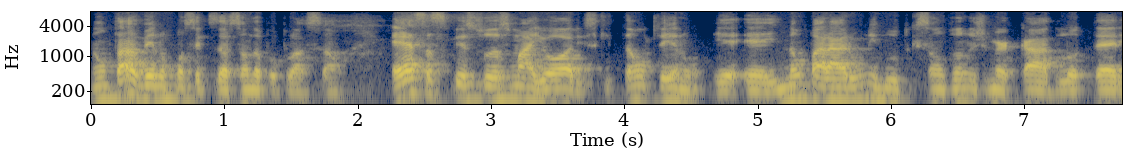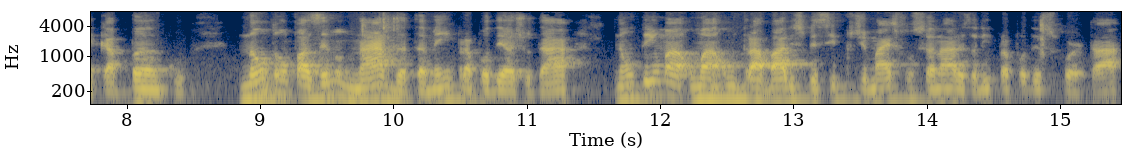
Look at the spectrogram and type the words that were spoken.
não está havendo conscientização da população. Essas pessoas maiores que estão tendo e, e, não pararam um minuto, que são donos de mercado, lotérica, banco, não estão fazendo nada também para poder ajudar não tem uma, uma, um trabalho específico de mais funcionários ali para poder suportar.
